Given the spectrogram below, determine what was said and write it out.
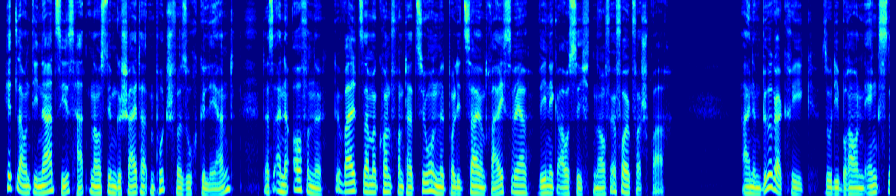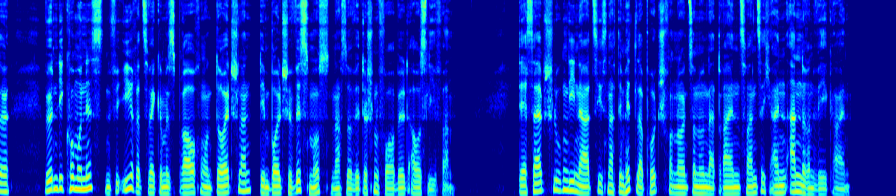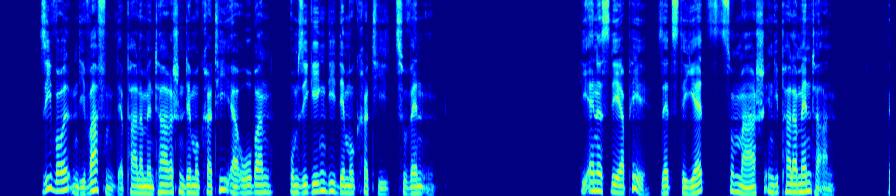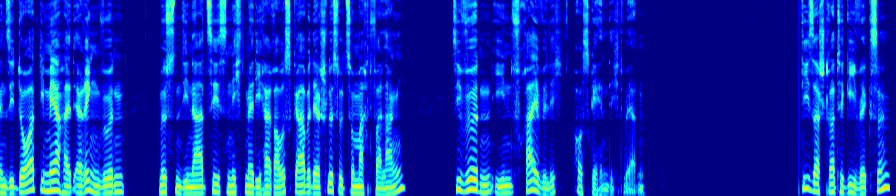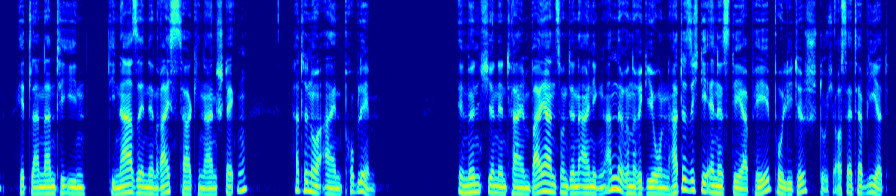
Hitler und die Nazis hatten aus dem gescheiterten Putschversuch gelernt, dass eine offene, gewaltsame Konfrontation mit Polizei und Reichswehr wenig Aussichten auf Erfolg versprach. Einen Bürgerkrieg, so die braunen Ängste, würden die Kommunisten für ihre Zwecke missbrauchen und Deutschland dem Bolschewismus nach sowjetischem Vorbild ausliefern. Deshalb schlugen die Nazis nach dem Hitlerputsch von 1923 einen anderen Weg ein. Sie wollten die Waffen der parlamentarischen Demokratie erobern, um sie gegen die Demokratie zu wenden. Die NSDAP setzte jetzt zum Marsch in die Parlamente an. Wenn sie dort die Mehrheit erringen würden, müssten die Nazis nicht mehr die Herausgabe der Schlüssel zur Macht verlangen, sie würden ihnen freiwillig ausgehändigt werden. Dieser Strategiewechsel, Hitler nannte ihn die Nase in den Reichstag hineinstecken, hatte nur ein Problem. In München, in Teilen Bayerns und in einigen anderen Regionen hatte sich die NSDAP politisch durchaus etabliert.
